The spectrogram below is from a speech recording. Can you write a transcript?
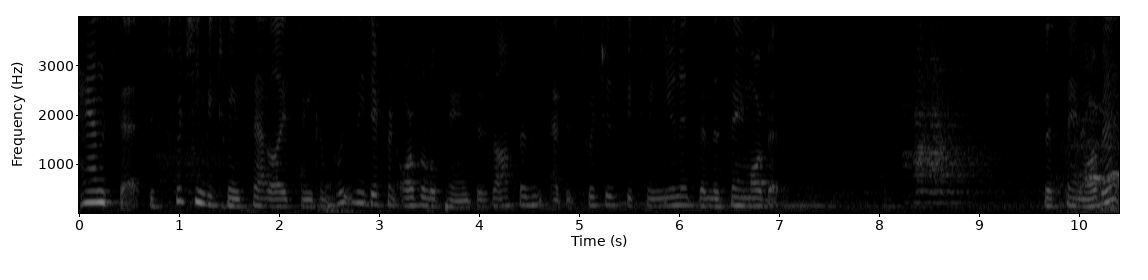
handset is switching between satellites in completely different orbital planes as often as it switches between units in the same orbit. The same orbit?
